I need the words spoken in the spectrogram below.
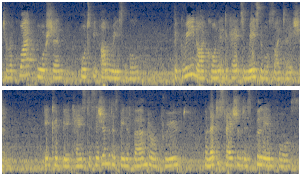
to require caution, or to be unreasonable. The green icon indicates a reasonable citation. It could be a case decision that has been affirmed or approved, or legislation that is fully in force.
